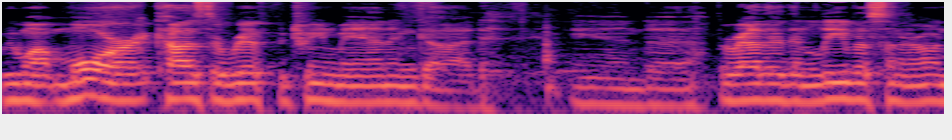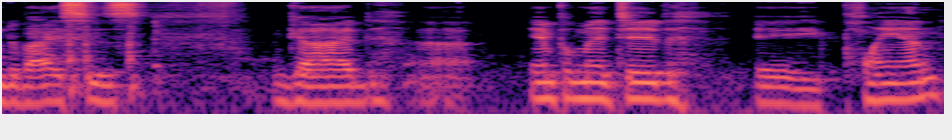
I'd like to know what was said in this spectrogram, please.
we want more. It caused a rift between man and God. And uh, rather than leave us on our own devices, God uh, implemented a plan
